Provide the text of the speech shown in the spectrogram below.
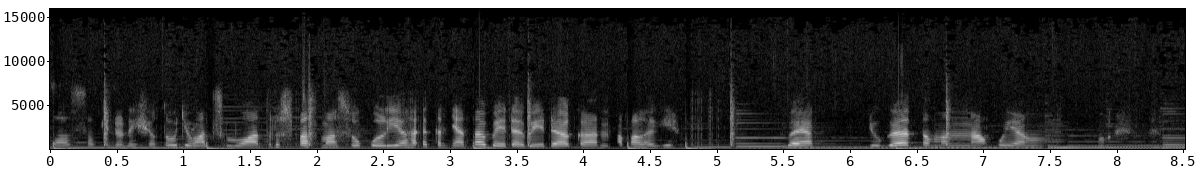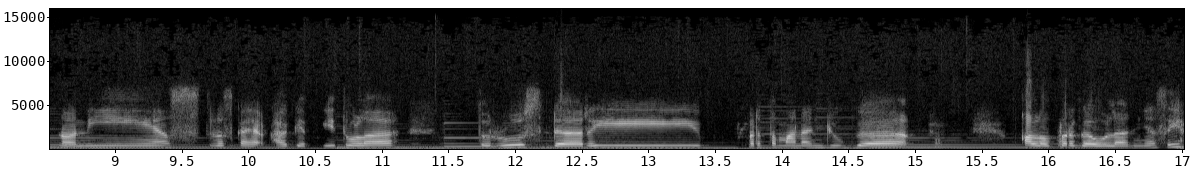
pelosok Indonesia tuh jemaat semua. Terus pas masuk kuliah eh ternyata beda-beda kan, apalagi banyak juga temen aku yang nonis, terus kayak kaget gitulah. Terus dari pertemanan juga kalau pergaulannya sih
